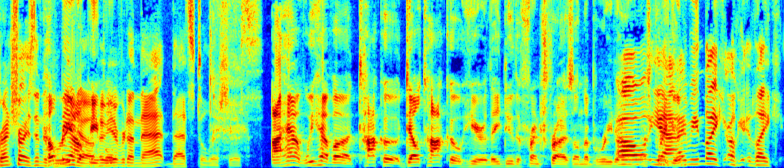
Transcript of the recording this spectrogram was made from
French fries in a Help burrito. out, Have you ever done that? That's delicious. I have. We have a taco Del Taco here. They do the French fries on the burrito. Oh That's yeah. I mean like okay, like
